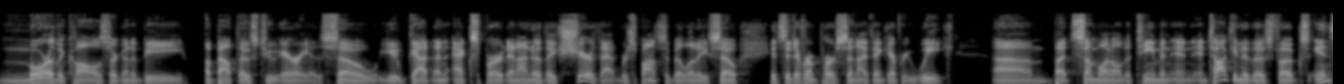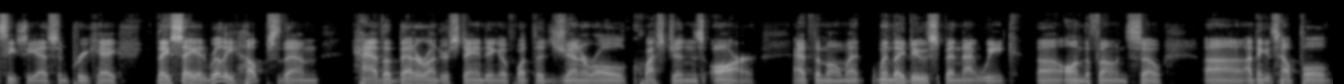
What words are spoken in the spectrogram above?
more of the calls are going to be about those two areas. So you've got an expert, and I know they share that responsibility. So it's a different person, I think, every week um, but someone on the team and, and and talking to those folks in CCS and pre-K, they say it really helps them have a better understanding of what the general questions are at the moment when they do spend that week uh, on the phone. So uh, I think it's helpful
